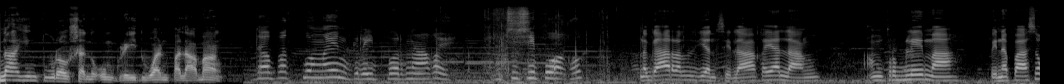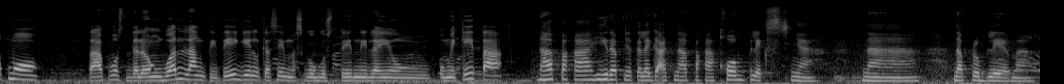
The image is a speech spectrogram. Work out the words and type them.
Nahinto raw siya noong grade 1 pa lamang. Dapat po ngayon, grade 4 na ako eh. Nagsisipo ako. Nag-aaral yan sila, kaya lang, ang problema, pinapasok mo, tapos dalawang buwan lang titigil kasi mas gugustuhin nila yung kumikita. napakahirap niya talaga at napaka-complex niya na, na problema.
